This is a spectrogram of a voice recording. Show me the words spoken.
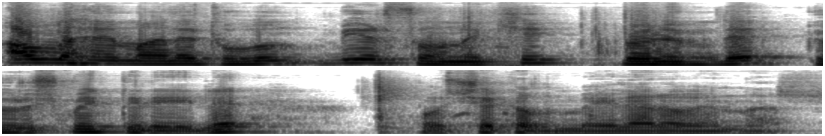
Allah'a emanet olun. Bir sonraki bölümde görüşmek dileğiyle. Hoşçakalın beyler bayanlar.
